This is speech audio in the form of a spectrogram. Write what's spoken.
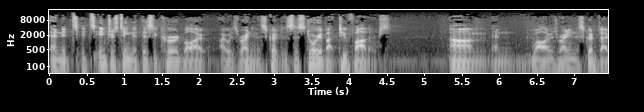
and it's it's interesting that this occurred while I, I was writing the script. It's a story about two fathers, um, and while I was writing the script, I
